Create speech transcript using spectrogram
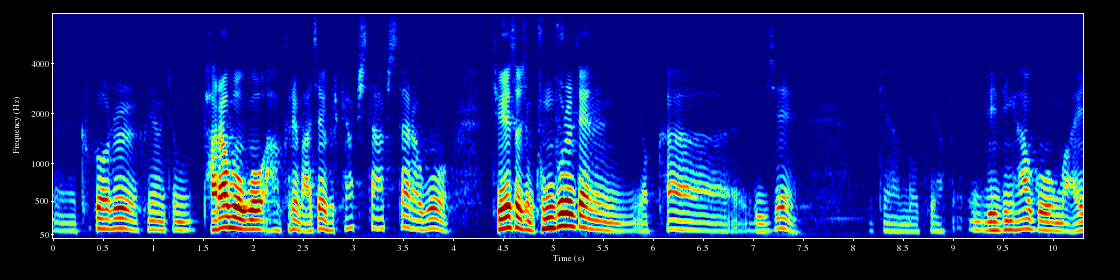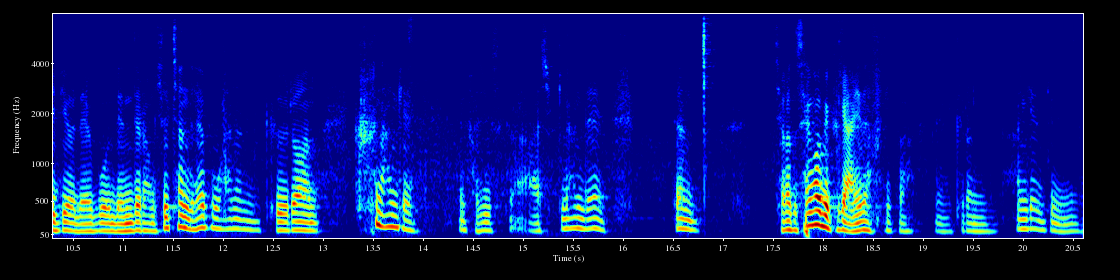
에, 그거를 그냥 좀 바라보고 아 그래 맞아요 그렇게 합시다 합시다라고 뒤에서 좀 군부를 대는 역할이지 이렇게 뭐 이렇게 리딩하고 뭐 아이디어 내고 낸 대로 한번 실천도 해보고 하는 그런 큰 한계 가지고 있어 아쉽긴 한데 일단 제가 또 생업이 그게 아니다 보니까 네, 그런 한계는 좀 있는 것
